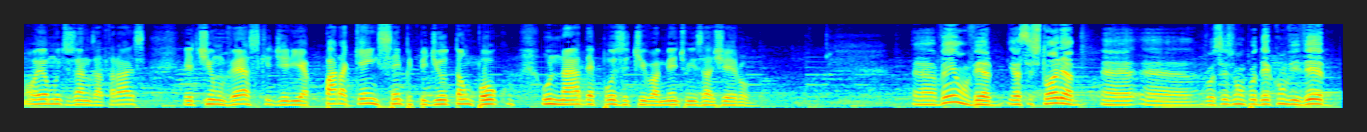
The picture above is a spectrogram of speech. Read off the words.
morreu muitos anos atrás. Ele tinha um verso que diria: Para quem sempre pediu tão pouco, o nada é positivamente um exagero. É, venham ver, essa história é, é, vocês vão poder conviver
